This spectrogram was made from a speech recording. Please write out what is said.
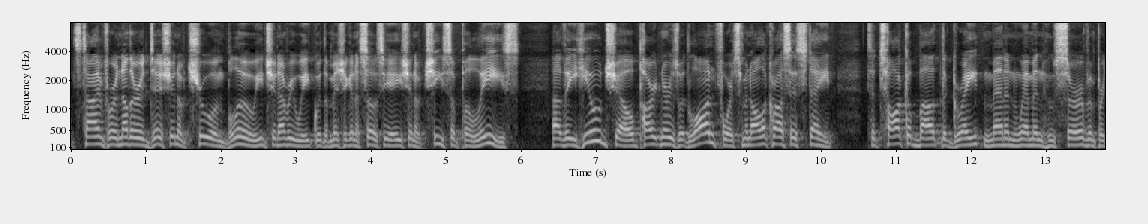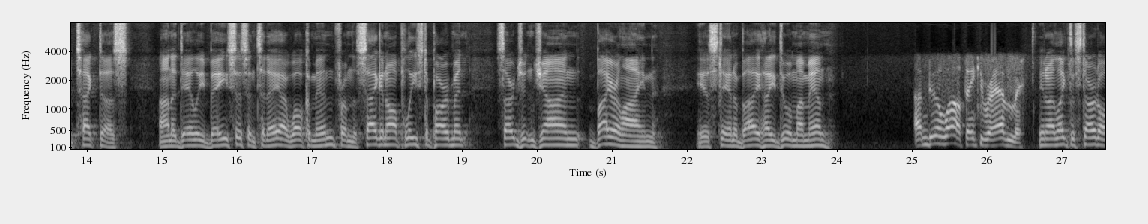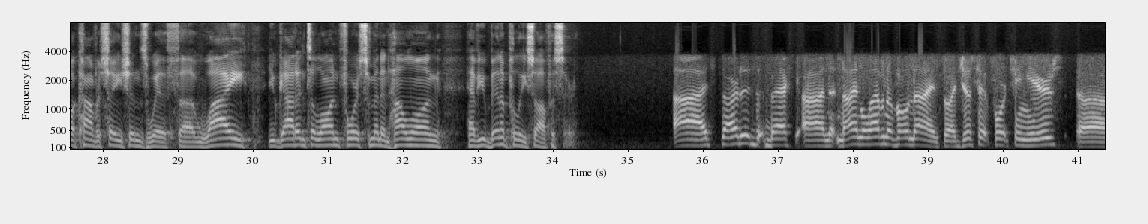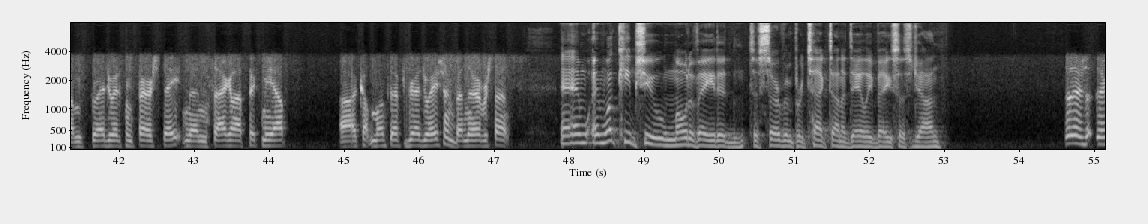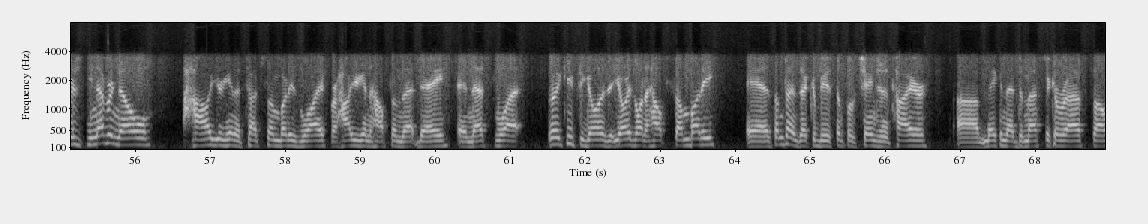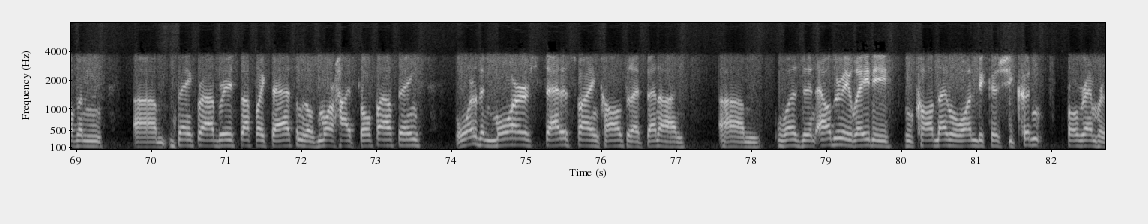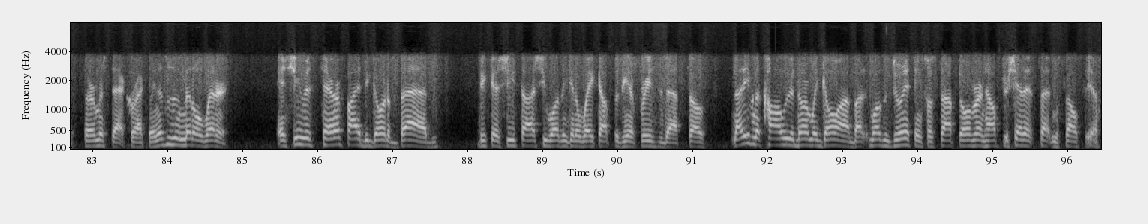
It's time for another edition of True and Blue each and every week with the Michigan Association of Chiefs of Police. Uh, the huge show partners with law enforcement all across this state to talk about the great men and women who serve and protect us on a daily basis. And today I welcome in from the Saginaw Police Department, Sergeant Jon Beyerlein is standing by. How you doing, my man? I'm doing well. Thank you for having me. You know, I like to start all conversations with uh, why you got into law enforcement and how long have you been a police officer? Uh, I started back on 9 11 of 09, so I just hit 14 years. Um, graduated from Ferris State, and then Saginaw picked me up uh, a couple months after graduation. Been there ever since. And, and what keeps you motivated to serve and protect on a daily basis, Jon? So there's there's you never know how you're going to touch somebody's life or how you're going to help them that day, and that's what really keeps you going. Is that you always want to help somebody, and sometimes that could be as simple as changing a tire, uh, making that domestic arrest, solving um, bank robbery, stuff like that. Some of those more high profile things. One of the more satisfying calls that I've been on um, was an elderly lady who called 911 because she couldn't program her thermostat correctly. And this was in the middle of winter. And she was terrified to go to bed because she thought she wasn't going to wake up to being freeze to death. So not even a call we would normally go on, but it wasn't doing anything. So stopped over and helped her. She had it set in Celsius.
